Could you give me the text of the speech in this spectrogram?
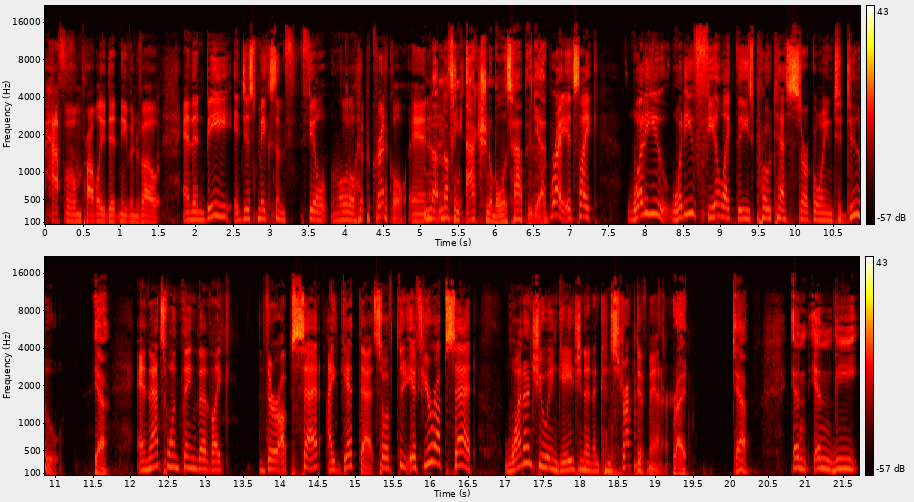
half of them probably didn't even vote and then b it just makes them feel a little hypocritical and No, nothing actionable has happened yet. Right. It's like, what do you what do you feel like these protests are going to do? Yeah. And that's one thing that like they're upset. I get that. So if the, if you're upset, why don't you engage in it in a constructive manner? Right. Yeah. And and the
